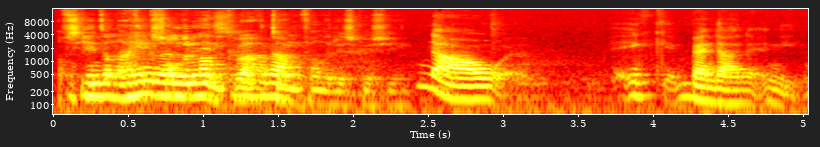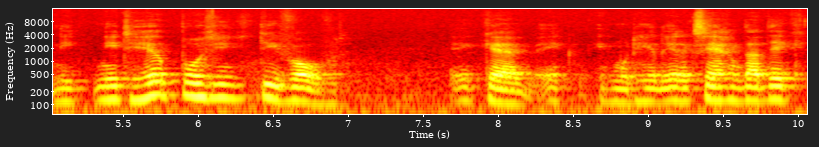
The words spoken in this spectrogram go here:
Of zie je het dan eigenlijk een zonder in qua toon van de discussie? nou, ik ben daar niet, niet, niet heel positief over. Ik, eh, ik, ik moet heel eerlijk zeggen dat ik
